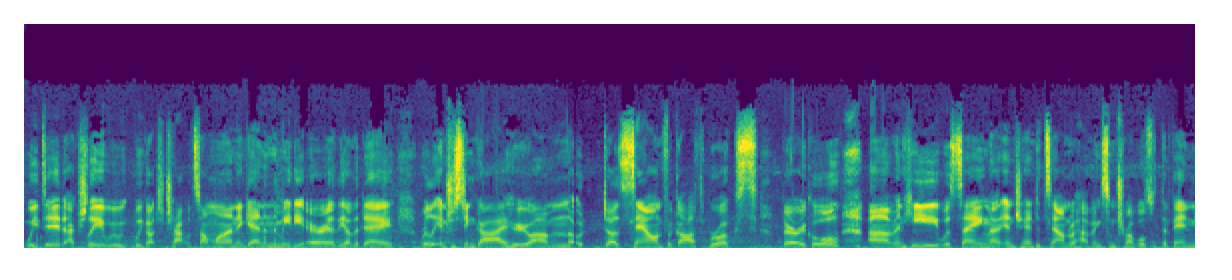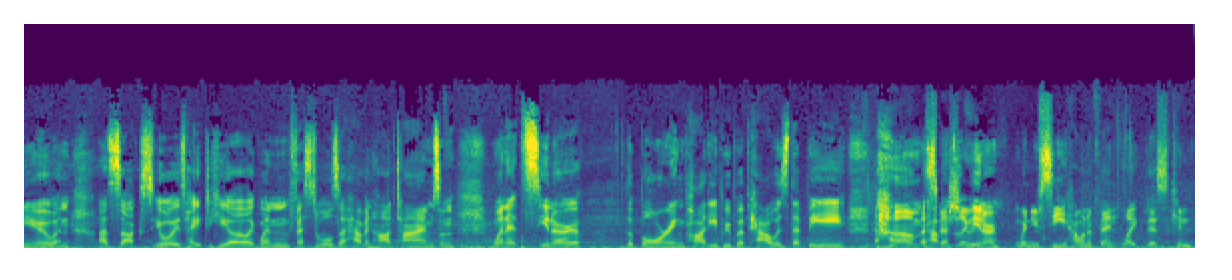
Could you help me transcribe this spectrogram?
we did actually. We, we got to chat with someone again in the media area the other day. Really interesting guy who um, does sound for Garth Brooks. Very cool. Um, and he was saying that Enchanted Sound were having some troubles with the venue, and that sucks. You always hate to hear like when festivals are having hard times and when it's you know. The boring party pooper powers that be. Um, it happens, Especially you know, when you see how an event like this can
